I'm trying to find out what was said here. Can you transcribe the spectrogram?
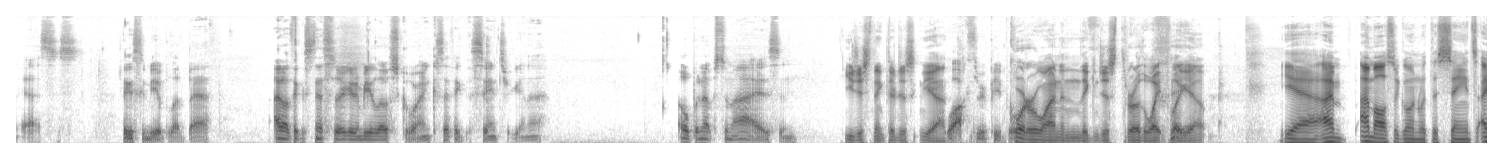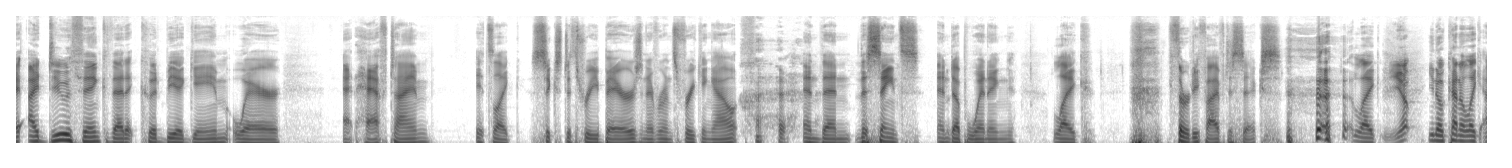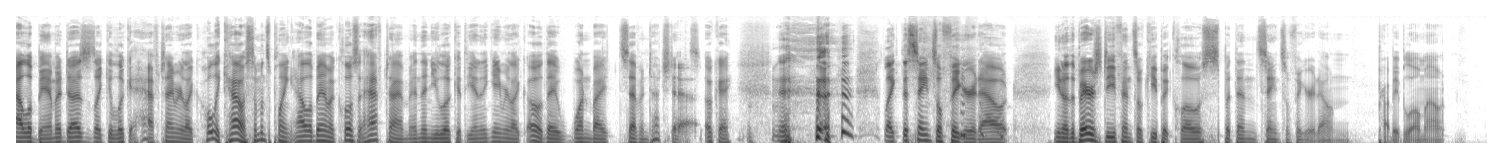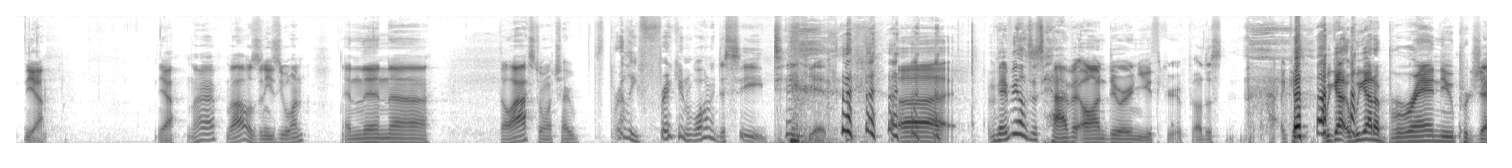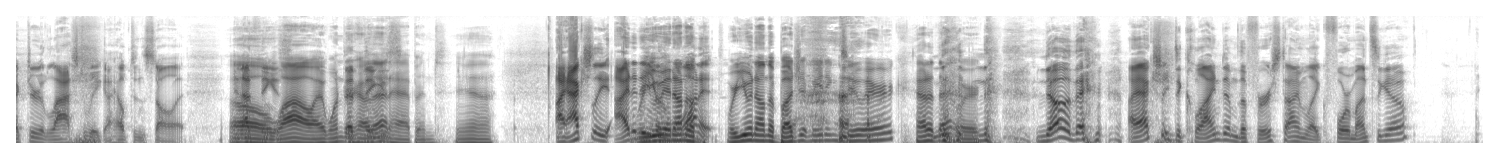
yeah, it's just, I think it's gonna be a bloodbath. I don't think it's necessarily gonna be low scoring because I think the Saints are gonna open up some eyes and you just think they're just yeah walk through people. quarter one, and they can just throw the white flag out. Yeah, I'm I'm also going with the Saints. I, I do think that it could be a game where at halftime it's like six to three Bears and everyone's freaking out, and then the Saints end up winning like thirty-five to six. like Yep. you know, kind of like Alabama does. It's like you look at halftime, you're like, holy cow, someone's playing Alabama close at halftime, and then you look at the end of the game, you're like, oh, they won by seven touchdowns. Okay, like the Saints will figure it out. You know, the Bears defense will keep it close, but then Saints will figure it out and probably blow them out. Yeah. Yeah. All right. Well, that was an easy one. And then uh, the last one, which I really freaking wanted to see, take it. uh, maybe I'll just have it on during youth group. I'll just we got we got a brand new projector last week. I helped install it. And oh is- wow, I wonder that how that is- happened. Yeah, I actually I didn't were you even in on a, it. Were you in on the budget meeting too, Eric? How did that work? No, they, I actually declined him the first time like four months ago,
